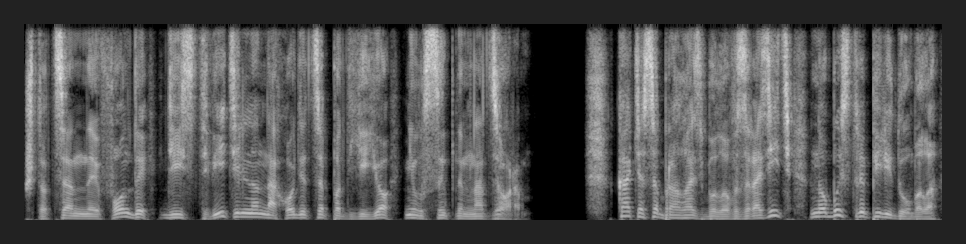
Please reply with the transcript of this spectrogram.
что ценные фонды действительно находятся под ее неусыпным надзором. Катя собралась было возразить, но быстро передумала,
